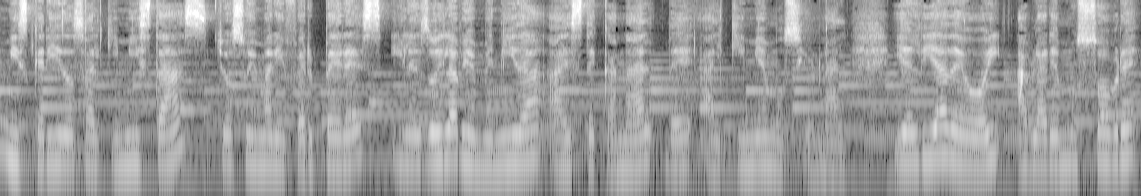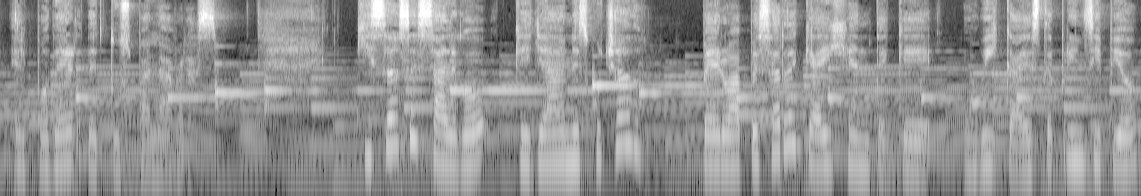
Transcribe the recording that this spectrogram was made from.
mis queridos alquimistas, yo soy Marifer Pérez y les doy la bienvenida a este canal de Alquimia Emocional y el día de hoy hablaremos sobre el poder de tus palabras. Quizás es algo que ya han escuchado, pero a pesar de que hay gente que ubica este principio,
